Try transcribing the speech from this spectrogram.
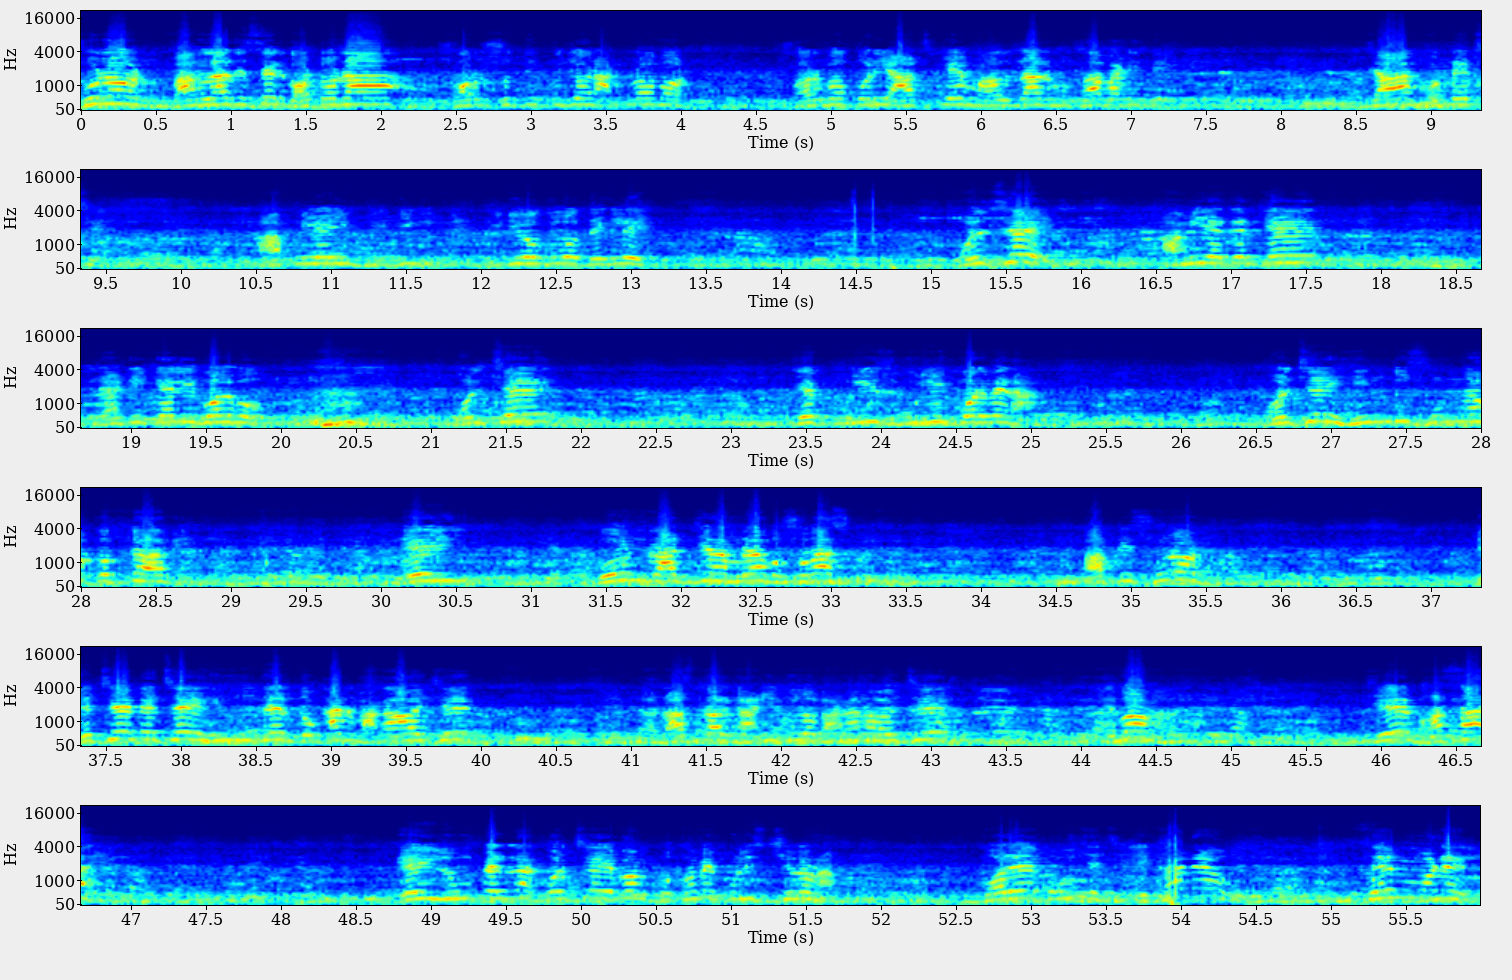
শুনুন, বাংলাদেশের ঘটনা, সরস্বতী পুজোর আক্রমণ, সর্বোপরি আজকে মালদার মুখাবাড়িতে যা ঘটেছে। আপনি এই ভিডি- ভিডিওগুলো দেখলে বলছে, আমি এদেরকে র্যাডিক্যালি বলব। বলছে যে পুলিশ গুলি করবে না। বলছে হিন্দু শূন্য করতে হবে। এই কোন রাজ্যে আমরা বসবাস করি? আপনি শুনুন। বেছে বেছে হিন্দুদের দোকান ভাঙা হয়েছে, রাস্তার গাড়িগুলো ভাঙানো হয়েছে, এবং যে ভাষায় এই লুম্পেনরা করছে এবং প্রথমে পুলিশ ছিল না, পরে পৌঁছেছে। এখানেও সেম মডেল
